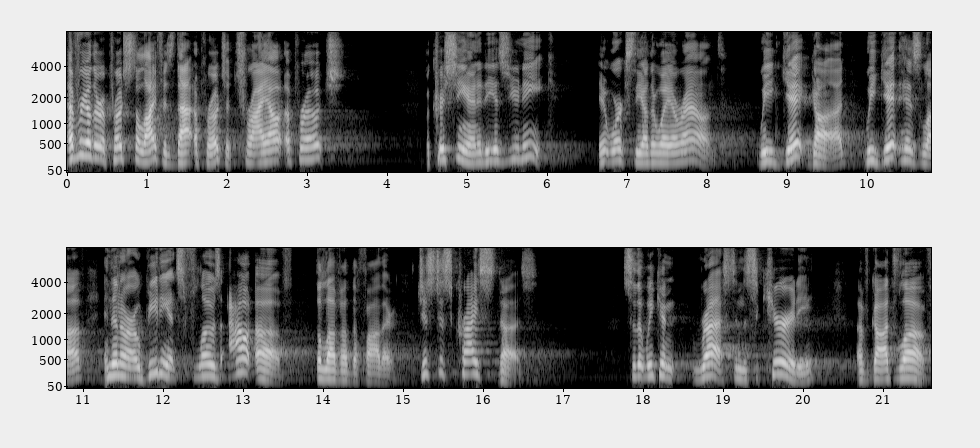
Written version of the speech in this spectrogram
Every other approach to life is that approach, a tryout approach. But Christianity is unique, it works the other way around. We get God, we get His love, and then our obedience flows out of the love of the Father, just as Christ does, so that we can rest in the security of God's love.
